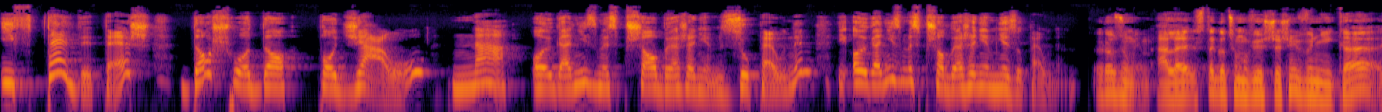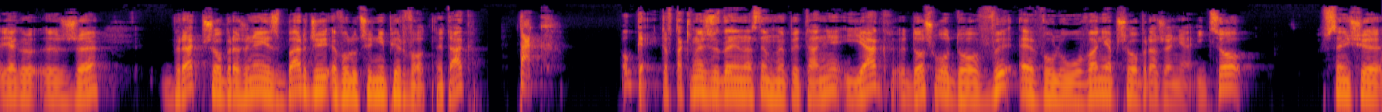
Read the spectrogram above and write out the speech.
i wtedy też doszło do podziału na organizmy z przeobrażeniem zupełnym i organizmy z przeobrażeniem niezupełnym. Rozumiem, ale z tego, co mówiłeś wcześniej, wynika, jak, że brak przeobrażenia jest bardziej ewolucyjnie pierwotny, tak? Tak. Okej, okay, to w takim razie zadaję następne pytanie. Jak doszło do wyewoluowania przeobrażenia i co W sensie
